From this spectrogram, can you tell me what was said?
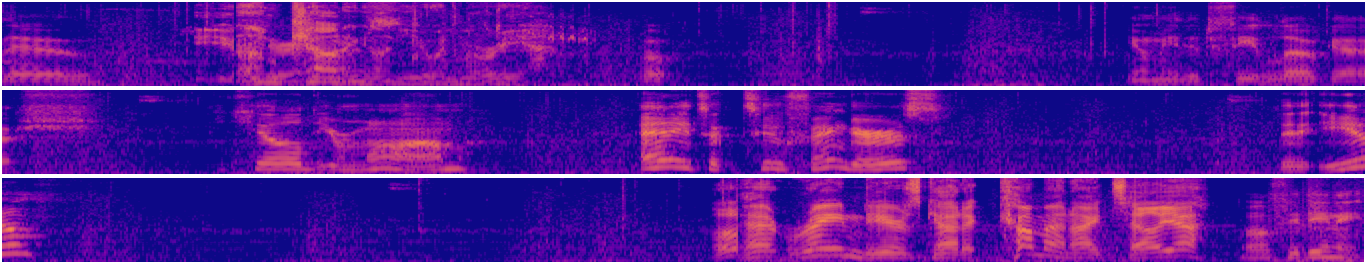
Hello. I'm Your counting antlers? on you and Maria. Whoa. You want me to defeat Logesh? He killed your mom, and he took two fingers. Did he eat them? Oh. That reindeer's got it coming, I tell ya. Well, if he didn't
